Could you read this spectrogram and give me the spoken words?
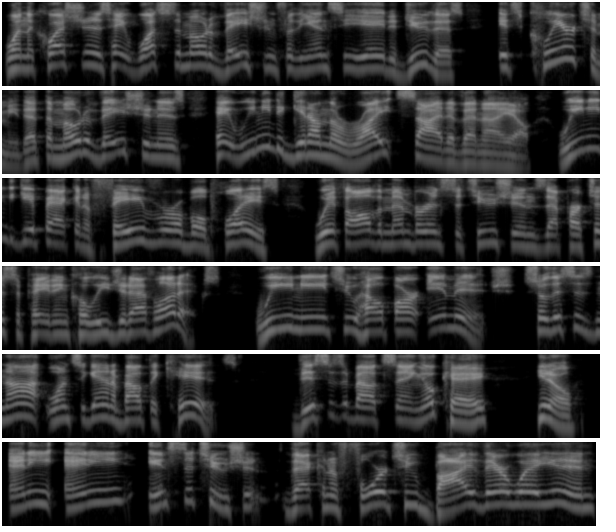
when the question is, hey, what's the motivation for the NCAA to do this? It's clear to me that the motivation is, hey, we need to get on the right side of NIL. We need to get back in a favorable place with all the member institutions that participate in collegiate athletics. We need to help our image. So this is not once again about the kids. This is about saying, okay, you know, any any institution that can afford to buy their way in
